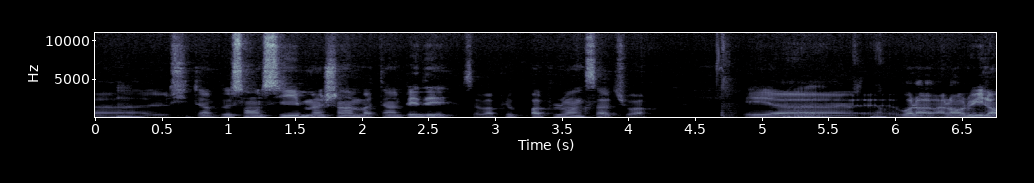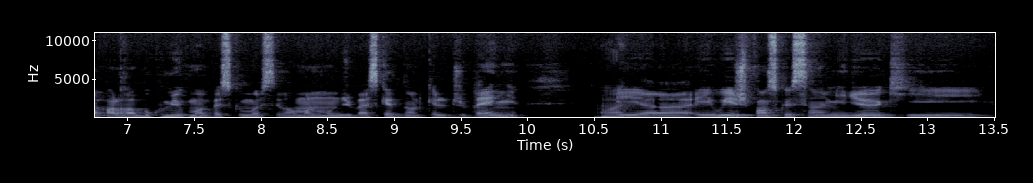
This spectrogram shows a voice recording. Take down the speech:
Euh, si tu es un peu sensible, machin, bah, tu es un PD. Ça va plus, pas plus loin que ça, tu vois. Et voilà. Alors, lui, il en parlera beaucoup mieux que moi parce que moi, c'est vraiment le monde du basket dans lequel je baigne. Et, et, oui, je pense que c'est un milieu qui,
